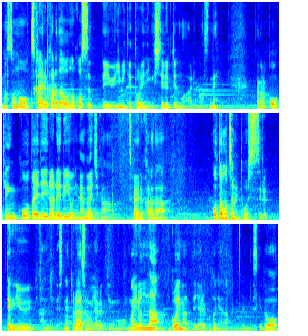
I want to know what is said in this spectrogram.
まあ、その使える体を残すっていう意味でトレーニングしてるっていうのもありますね。だからこう健康体でいられるように長い時間使える体を保つために投資する。っていう感じですね。トライアスロンをやるっていうのも、まあ、いろんなご縁があってやることにはなってるんですけど、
